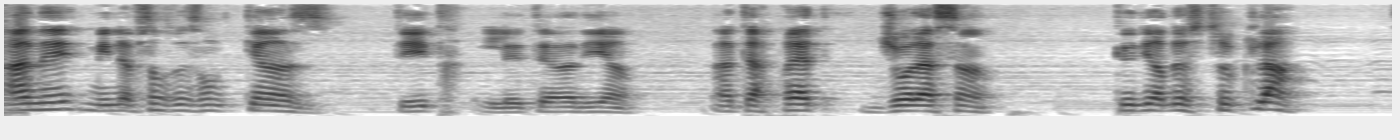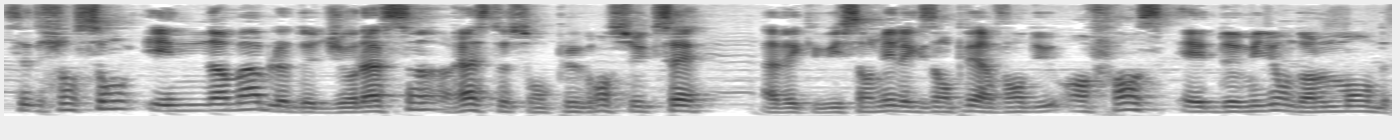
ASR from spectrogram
Année 1975. Titre L'été indien. Interprète Joe Lassin. Que dire de ce truc-là? Cette chanson innommable de Joe Lassin reste son plus grand succès, avec 800 000 exemplaires vendus en France et 2 millions dans le monde.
